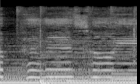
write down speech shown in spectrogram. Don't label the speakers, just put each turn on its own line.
앞에 서 있.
